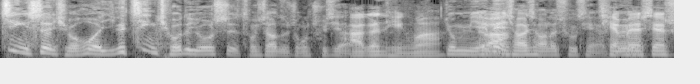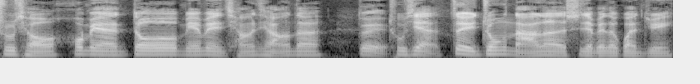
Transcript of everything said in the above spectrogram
净胜球或者一个进球的优势从小组中出现，阿根廷嘛，就勉勉强强的出现。前面先输球，后面都勉勉强强的对出现，最终拿了世界杯的冠军。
